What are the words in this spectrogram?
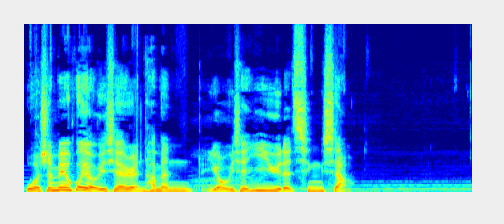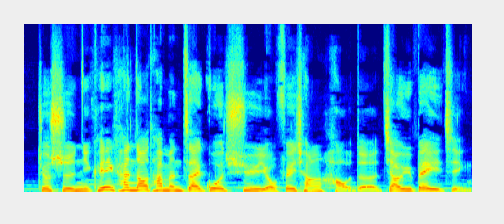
我身边会有一些人，他们有一些抑郁的倾向，就是你可以看到他们在过去有非常好的教育背景，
